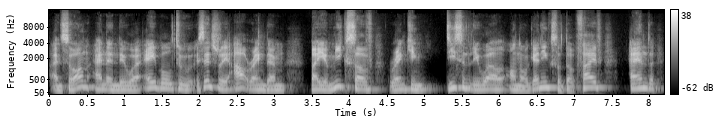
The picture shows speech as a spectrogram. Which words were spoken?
and so on. And then they were able to essentially outrank them by a mix of ranking decently well on organic, so top five, and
